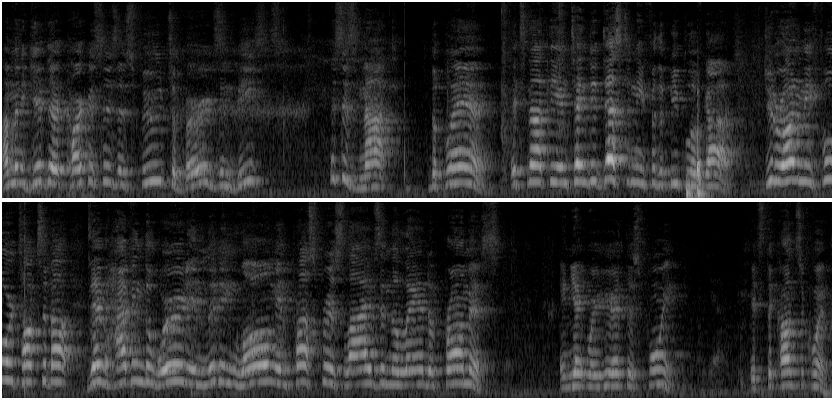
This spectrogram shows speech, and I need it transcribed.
I'm going to give their carcasses as food to birds and beasts. This is not the plan. It's not the intended destiny for the people of God. Deuteronomy 4 talks about them having the word and living long and prosperous lives in the land of promise. And yet we're here at this point. It's the consequence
